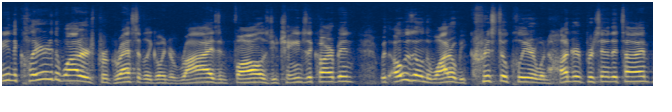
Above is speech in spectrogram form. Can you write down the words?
meaning the clarity of the water is progressively going to rise and fall as you change the carbon. With ozone, the water will be crystal clear 100% of the time,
